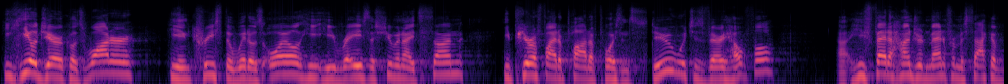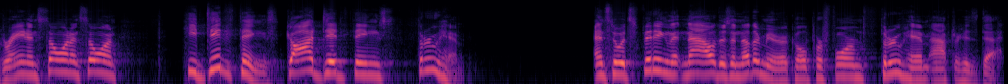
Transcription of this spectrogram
He healed Jericho's water, he increased the widow's oil, he, he raised the Shunammite's son, he purified a pot of poisoned stew, which is very helpful. Uh, he fed 100 men from a sack of grain, and so on and so on. He did things. God did things through him. And so it's fitting that now there's another miracle performed through him after his death.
